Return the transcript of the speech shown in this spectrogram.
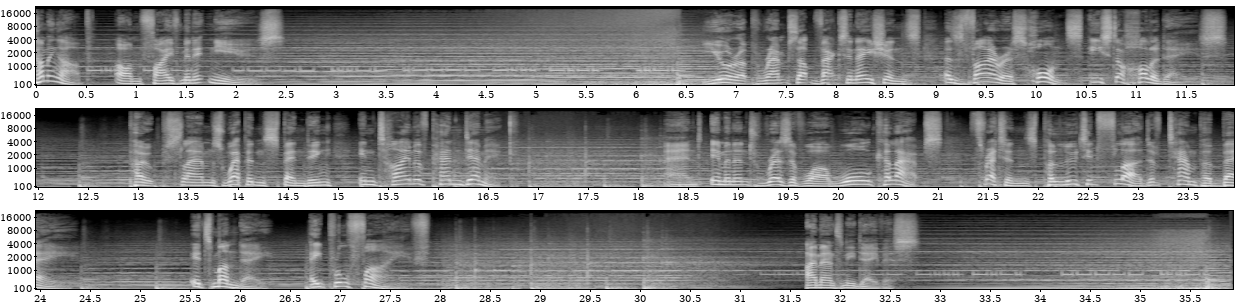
Coming up on 5 Minute News. Europe ramps up vaccinations as virus haunts Easter holidays. Pope slams weapons spending in time of pandemic. And imminent reservoir wall collapse threatens polluted flood of Tampa Bay. It's Monday, April 5. I'm Anthony Davis.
